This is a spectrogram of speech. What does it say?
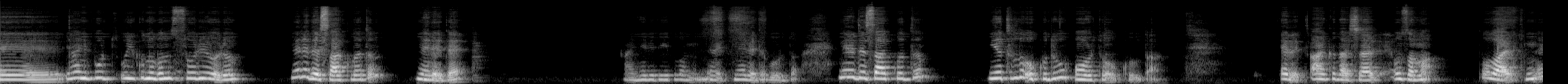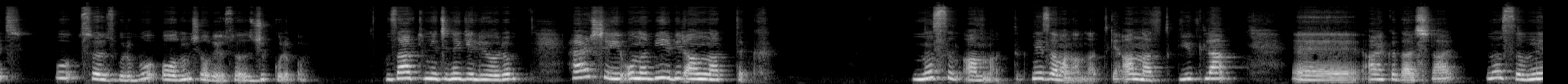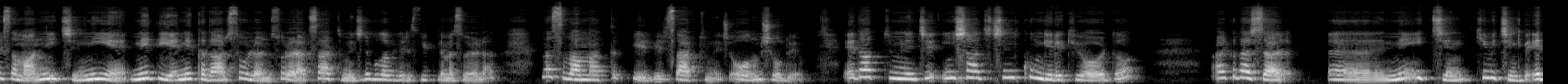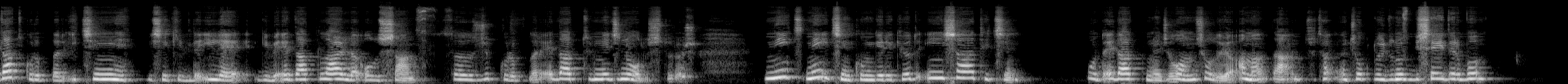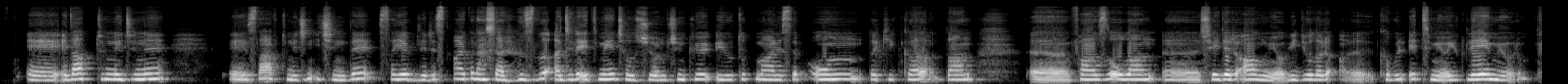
yani bu uygun olanı soruyorum. Nerede sakladım? Nerede? Ay neredeyi bulamıyorum. Evet nerede burada? Nerede sakladım? Yatılı okuduğum ortaokulda. Evet arkadaşlar o zaman dolaylı tümleç bu söz grubu olmuş oluyor sözcük grubu. Zarf tümlecine geliyorum. Her şeyi ona bir bir anlattık. Nasıl anlattık? Ne zaman anlattık? Yani anlattık. Yüklem ee, arkadaşlar nasıl, ne zaman, niçin, niye, ne diye, ne kadar sorularını sorarak zarf tümlecini bulabiliriz yükleme sorarak. Nasıl anlattık? Bir bir zarf tümleci olmuş oluyor. Edat tümleci inşaat için kum gerekiyordu. Arkadaşlar e, ne için, kim için gibi edat grupları içinli bir şekilde ile gibi edatlarla oluşan sözcük grupları edat tümlecini oluşturur. Ne, ne için kum gerekiyordu? İnşaat için. Burada edat tümleci olmuş oluyor ama daha çok duyduğunuz bir şeydir bu. E, edat tümlecini e, zarf tümlecinin içinde sayabiliriz. Arkadaşlar hızlı acele etmeye çalışıyorum. Çünkü YouTube maalesef 10 dakikadan e, fazla olan e, şeyleri almıyor. Videoları e, kabul etmiyor. Yükleyemiyorum.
